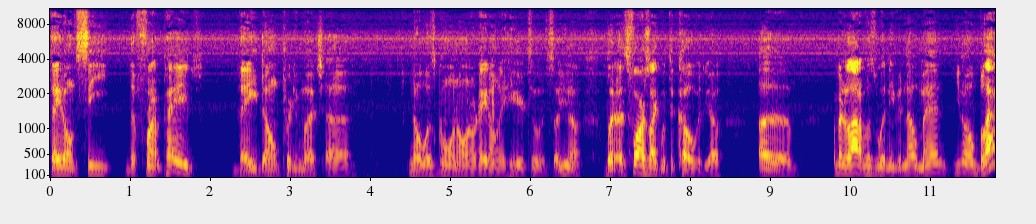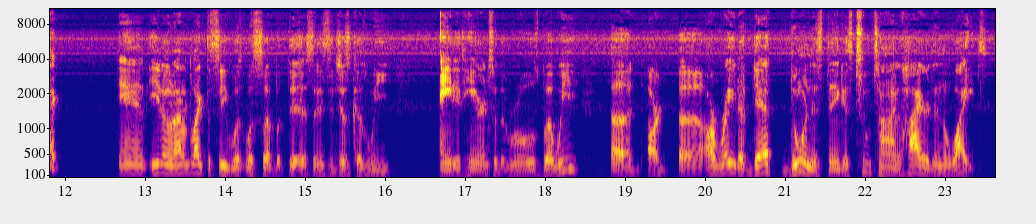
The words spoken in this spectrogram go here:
they don't see the front page, they don't pretty much uh, know what's going on or they don't adhere to it. So you know. But as far as like with the COVID, yo, uh, I bet a lot of us wouldn't even know, man. You know, black, and you know, I'd like to see what, what's up with this. Is it just because we ain't adhering to the rules? But we, uh, our uh, our rate of death doing this thing is two times higher than the whites.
